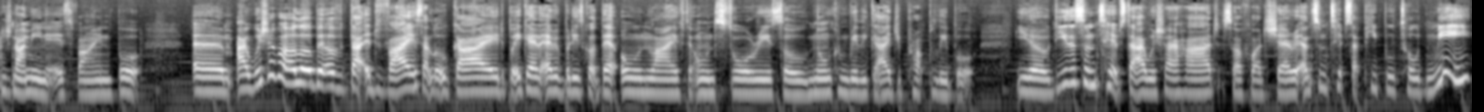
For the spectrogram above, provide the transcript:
you know what I mean? It is fine, but um, I wish I got a little bit of that advice, that little guide. But again, everybody's got their own life, their own story, so no one can really guide you properly. But you know, these are some tips that I wish I had, so I thought I'd share it, and some tips that people told me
